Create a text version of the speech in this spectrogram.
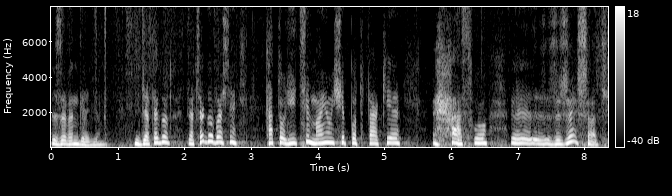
z Ewangelią. I dlatego, dlaczego właśnie katolicy mają się pod takie hasło y, zrzeszać?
